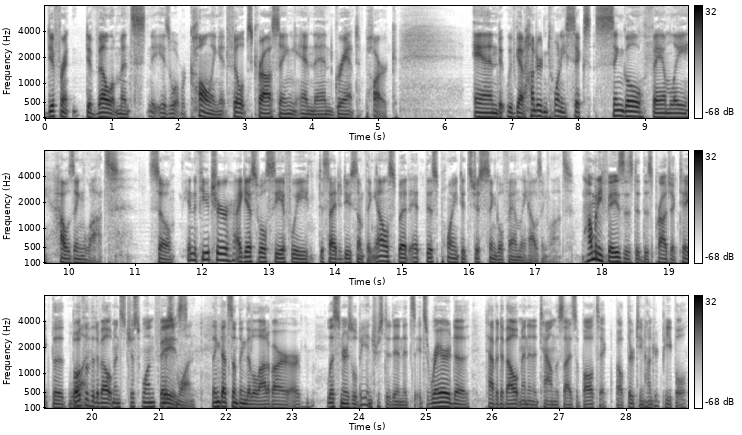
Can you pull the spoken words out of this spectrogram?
different developments, is what we're calling it Phillips Crossing and then Grant Park and we've got 126 single family housing lots. So, in the future, I guess we'll see if we decide to do something else, but at this point it's just single family housing lots. How many phases did this project take? The one. both of the developments just one phase. Just one. I think that's something that a lot of our, our listeners will be interested in. It's it's rare to, to have a development in a town the size of Baltic, about 1300 people,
